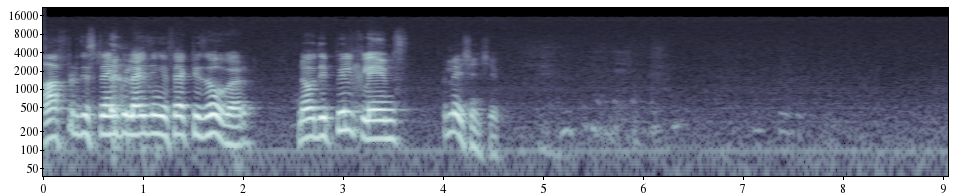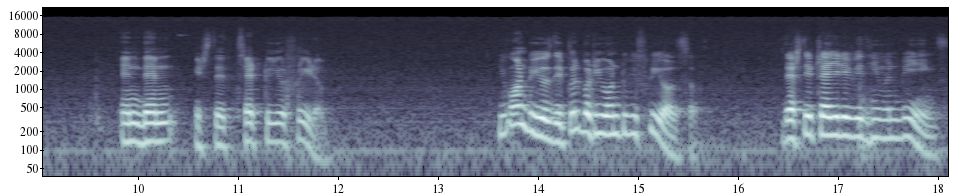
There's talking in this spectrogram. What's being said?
after this tranquilizing effect is over, now the pill claims relationship. And then it's a threat to your freedom. You want to use the pill, but you want to be free also. That's the tragedy with human beings.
